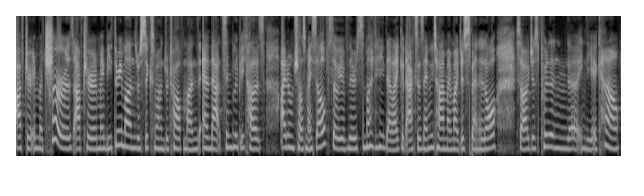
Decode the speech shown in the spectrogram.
after it matures, after maybe three months or six months or twelve months, and that's simply because I don't trust myself. So if there's money that I could access anytime, I might just spend it all. So I just put it in the in the account.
